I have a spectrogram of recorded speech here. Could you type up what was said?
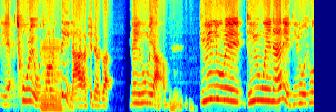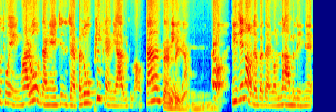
တွေရဲ့အချိုးတွေကိုကျမတို့သိလာတာဖြစ်တဲ့အတွက်လိန်လို့မရအောင်ဒီလူတွေဒီဝန်ထမ်းတွေဒီလိုချိုးချိုးရင်ငါတို့နိုင်ငံရေးကျေးဇူးကြဘလို့ဖိခံနေရပြီဆိုတာကိုတန်းတန်သိသိရတာအဲ့တော့ ဒီကျင်းတောင်နဲ့ပတ်သက်ရင်တော့လာမလိန်နဲ့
